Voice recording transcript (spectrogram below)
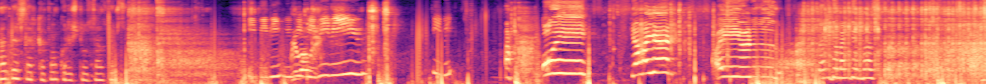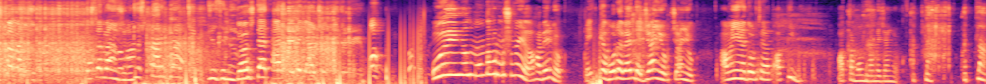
Arkadaşlar kafam karıştı o sensör sesi. Oy. Ya hayır. Ay öldüm. Ben gidiyorum ben gidiyorum. Ben... Göster lan yüzünü. Göster lan yüzünü. Göster gerçek yüzünü. Göster herkese gerçek yüzünü. Ah. Oy oğlum onu da vurmuş ona ya. Haberim yok. Bekle bu arada bende can yok can yok. Ama yine de ortaya at- atlayayım mı? Atlam oğlum bende can yok. Atla. Atla.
